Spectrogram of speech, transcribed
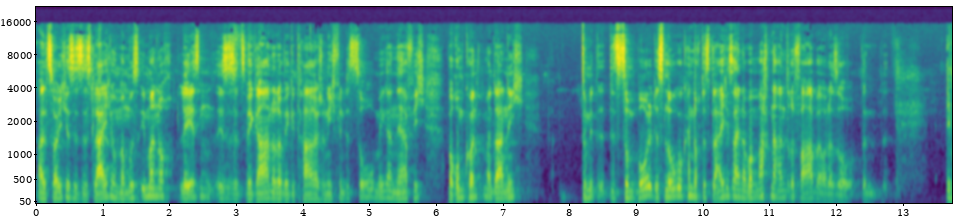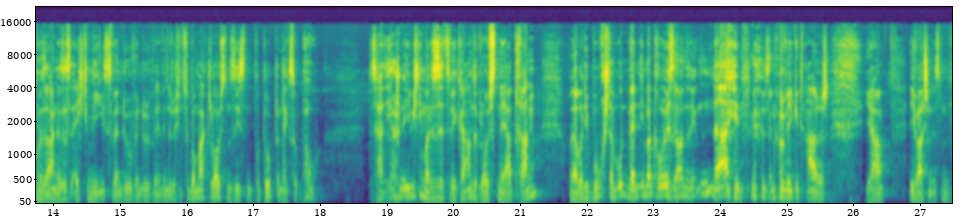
als solches ist das gleiche und man muss immer noch lesen, ist es jetzt vegan oder vegetarisch. Und ich finde es so mega nervig. Warum konnte man da nicht das Symbol, das Logo kann doch das gleiche sein, aber mach eine andere Farbe oder so. Ich muss sagen, es ist echt mies, wenn du, wenn du, wenn, wenn du durch den Supermarkt läufst und siehst ein Produkt und denkst so, wow, das hatte ich ja schon ewig nicht mehr, das ist jetzt vegan, du läufst näher dran und aber die Buchstaben unten werden immer größer und du denkst, nein, das ist nur vegetarisch. Ja, ich weiß schon, ist ein,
